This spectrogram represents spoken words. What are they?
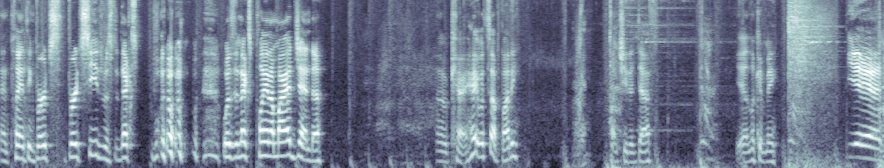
And planting birch birch seeds was the next was the next plan on my agenda. Okay. Hey, what's up, buddy? Punch you to death. Yeah, look at me. Yeah.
